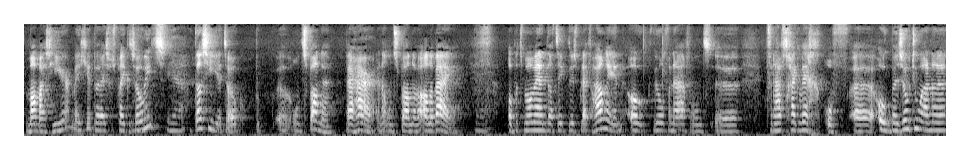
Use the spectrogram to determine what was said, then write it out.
mama is hier, weet je, bij wijze van spreken zoiets. Ja. Dan zie je het ook uh, ontspannen bij haar. En dan ontspannen we allebei. Ja. Op het moment dat ik dus blijf hangen in, oh, ik wil vanavond, uh, vanavond ga ik weg. Of, oh, ik ben zo toe aan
